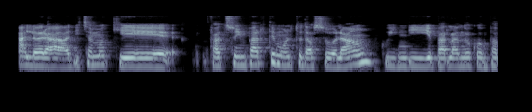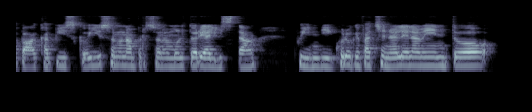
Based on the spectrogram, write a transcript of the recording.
Allora, diciamo che faccio in parte molto da sola, quindi parlando con papà capisco, io sono una persona molto realista, quindi quello che faccio in allenamento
